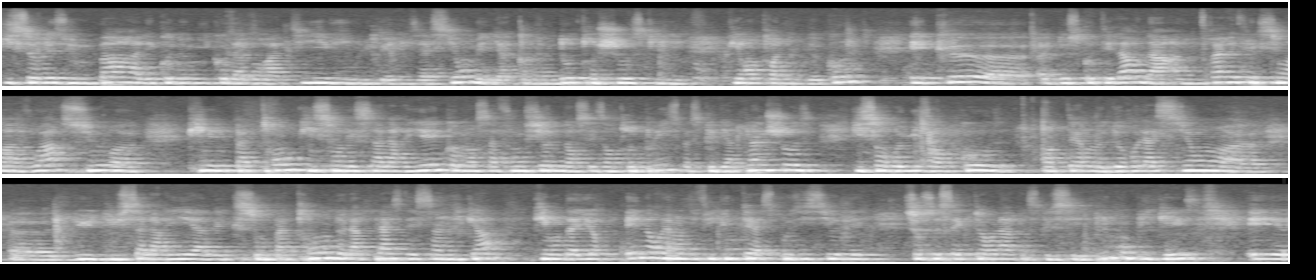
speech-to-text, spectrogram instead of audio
qui ne se résume pas à l'économie collaborative ou l'ubérisation, mais il y a quand même d'autres choses qui, qui rentrent en ligne de compte et que euh, de ce côté-là, on a une vraie réflexion à avoir sur euh, qui est le patron, qui sont les salariés, comment ça fonctionne dans ces entreprises, parce qu'il y a plein de choses qui sont remises en cause en termes de relations euh, du, du salarié avec son patron, de la place des syndicats, qui ont d'ailleurs énormément de difficultés à se positionner sur ce secteur-là, parce que c'est plus compliqué, et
